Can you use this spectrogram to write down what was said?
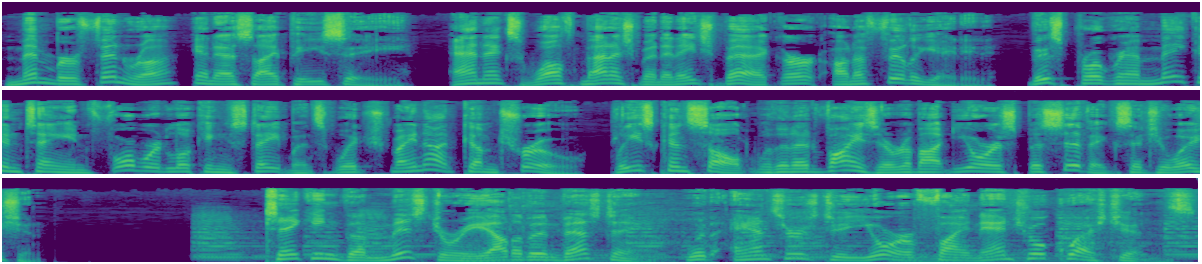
member FINRA and SIPC. Annex Wealth Management and HBEC are unaffiliated. This program may contain forward looking statements which may not come true. Please consult with an advisor about your specific situation. Taking the mystery out of investing with answers to your financial questions.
